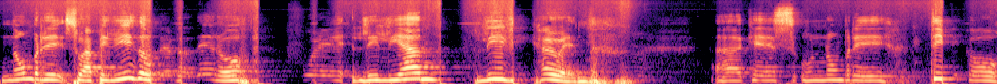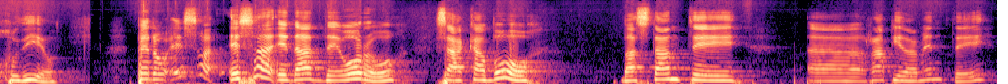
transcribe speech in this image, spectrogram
nombre, su apellido verdadero fue Lilian Levy Cohen. Ah, que es un nombre típico judío. Pero esa, esa edad de oro se acabó bastante ah, rápidamente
